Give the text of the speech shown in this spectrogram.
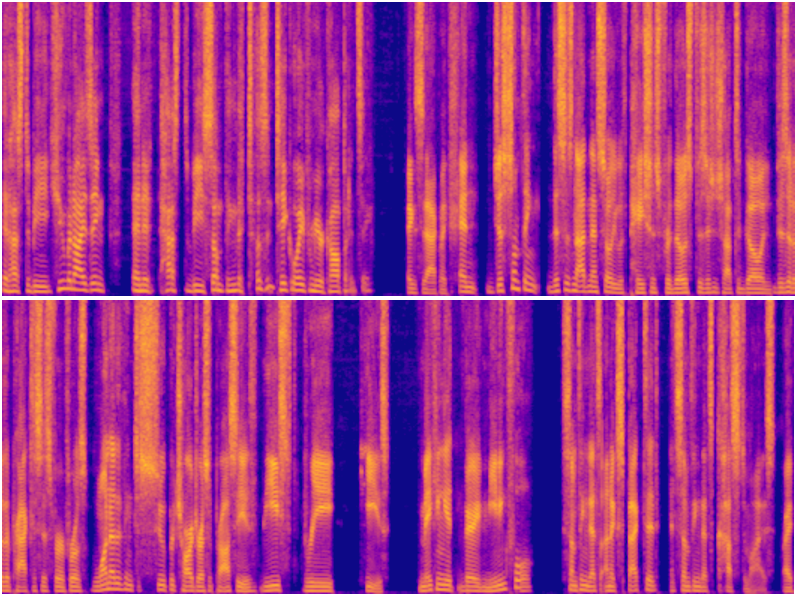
it has to be humanizing, and it has to be something that doesn't take away from your competency. Exactly. And just something, this is not necessarily with patients for those physicians who have to go and visit other practices for referrals. One other thing to supercharge reciprocity is these three keys making it very meaningful, something that's unexpected, and something that's customized, right?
